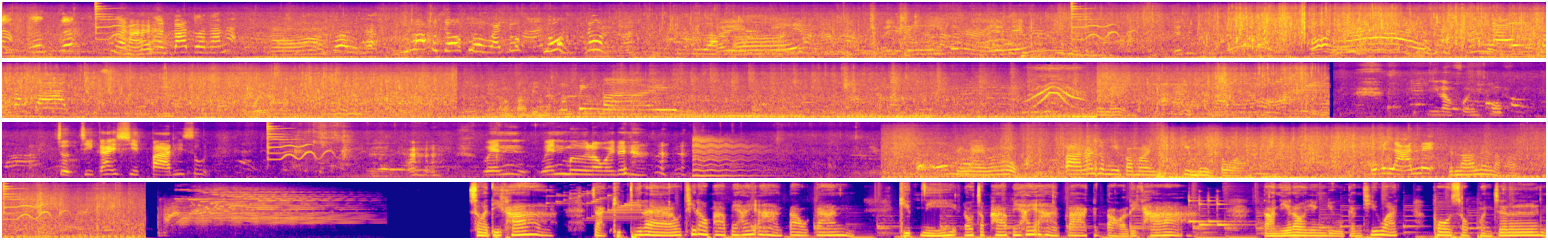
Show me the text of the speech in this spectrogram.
น่ะกึ๊กกึ๊กเหมือนไหน เหมือนปลาตัวนั้นอะอ๋อก็อยู่เนี่ยมีพ่อคุณโจเผือกไว้ตุ๊กนู่นนู่นเผือกเอ้ยไปอยู่ตรงนู้นน่ะไหนอย่าทิ้งอย่าทิ้งโอ้ยนั่นไงคนต้องการขนมปังบินนะ มันเป็นใบไปเลย นี่เราค้นพบ จุดที่ใกล้ชิดปลาที่สุดอะเว้นเว้นมือเราไว้ด้วยนะเป็นไงบ้างลูกปลาน่าจะมีประมาณกี่หมื่นตัวกูเป็นร้านเนี่ย เป็นล้านเลยเหรอคะ สวัสดีค่ะ จากคลิปที่แล้วที่เราพาไปให้อาหารเต่ากัน คลิปนี้เราจะพาไปให้อาหารปลากันต่อเลยค่ะ ตอนนี้เรายังอยู่กันที่วัดโพศพผลเจริญ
